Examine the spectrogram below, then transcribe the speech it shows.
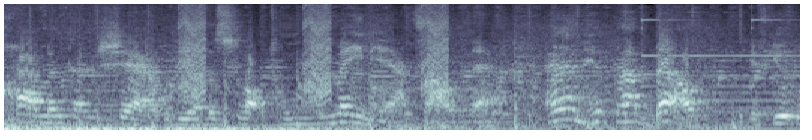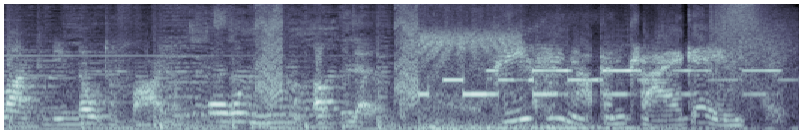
comment and share with the other slot maniacs out there. And hit that bell if you'd like to be notified of all new uploads. Please hang up and try again.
